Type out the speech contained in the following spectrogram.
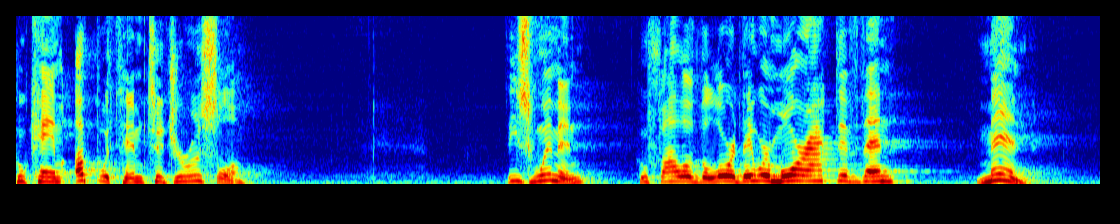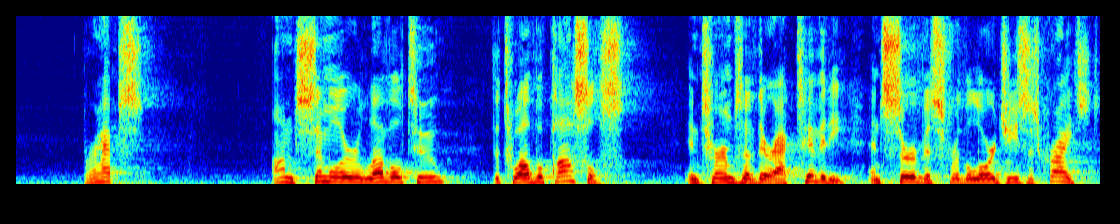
who came up with him to Jerusalem. These women who followed the Lord, they were more active than men. Perhaps on similar level to the 12 apostles in terms of their activity and service for the Lord Jesus Christ.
